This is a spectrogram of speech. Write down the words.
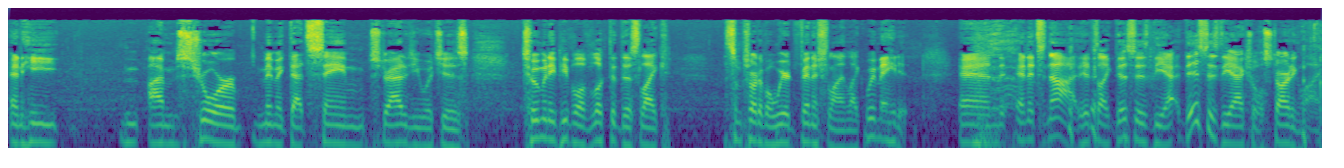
and he, I'm sure, mimic that same strategy, which is too many people have looked at this like some sort of a weird finish line, like we made it, and and it's not. It's like this is the this is the actual starting line.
